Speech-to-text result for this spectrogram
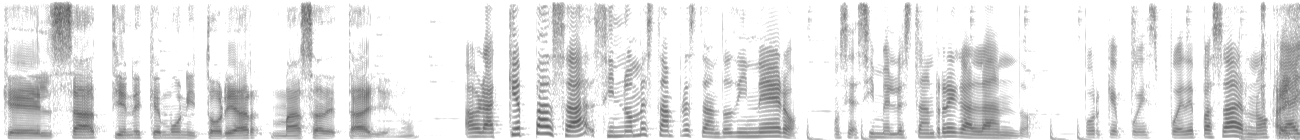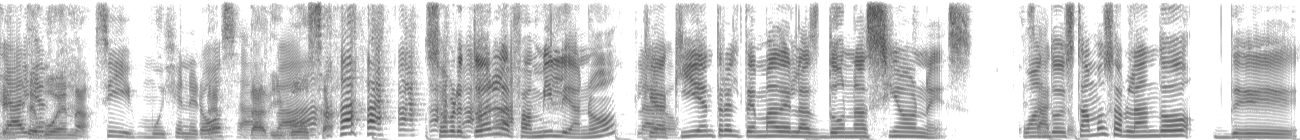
que el SAT tiene que monitorear más a detalle, ¿no? Ahora, ¿qué pasa si no me están prestando dinero? O sea, si me lo están regalando. Porque pues puede pasar, ¿no? Que Hay haya gente alguien, buena. Sí, muy generosa. Da- dadivosa. Sobre todo en la familia, ¿no? Que Claro. aquí entra el tema de las donaciones. Cuando Exacto. estamos hablando de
